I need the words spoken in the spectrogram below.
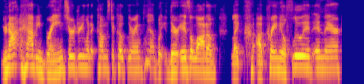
You're not having brain surgery when it comes to cochlear implant, but there is a lot of like uh, cranial fluid in there.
